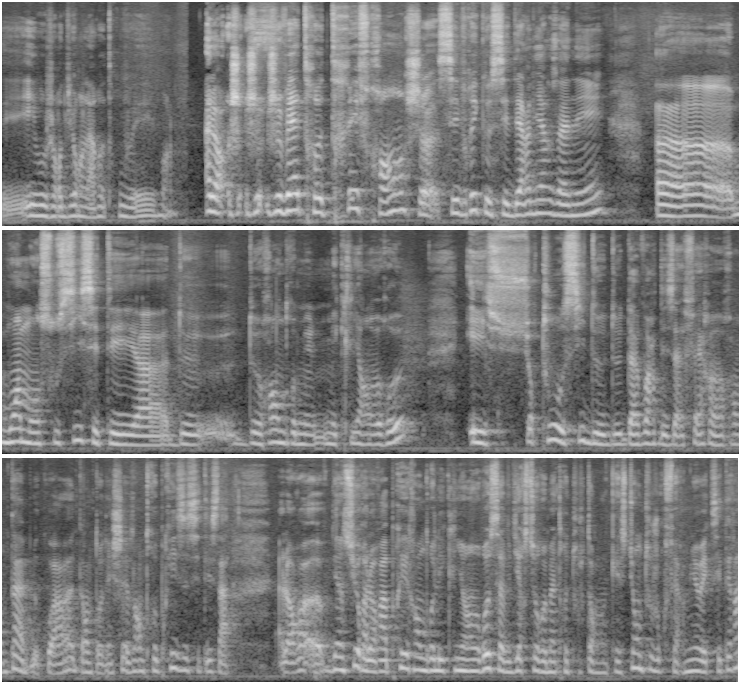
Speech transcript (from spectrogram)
Et aujourd'hui, on l'a retrouvée. Voilà. Alors, je, vais être très franche. C'est vrai que ces dernières années, euh, moi, mon souci, c'était euh, de, rendre mes, clients heureux et surtout aussi d'avoir de, des affaires euh, rentables. Hein. Quand on est chef d'entreprise, c'était ça. Alors, bien sûr, alors après, rendre les clients heureux, ça veut dire se remettre tout le temps en question, toujours faire mieux, etc.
